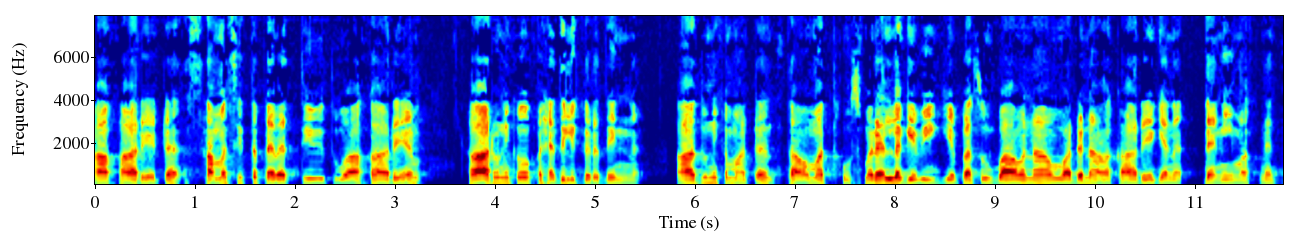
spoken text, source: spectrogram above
ආකාරයට සමසිත පැවැත්විය යුතු ආකාරය කාරුණිකව පැහැදිලි කර දෙන්න. ආදුනික මට තවමත් හුස්ම රැල්ල ගෙවි ගිය පසු භාවනාව වඩන ආකාරය ගැන දැනීමක් නැත.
